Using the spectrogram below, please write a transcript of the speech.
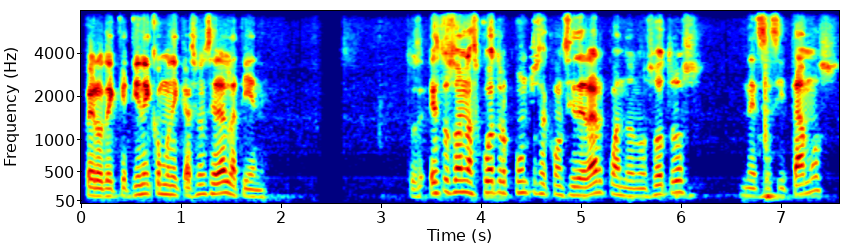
Pero de que tiene comunicación serial, la tiene. Entonces, estos son los cuatro puntos a considerar cuando nosotros necesitamos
